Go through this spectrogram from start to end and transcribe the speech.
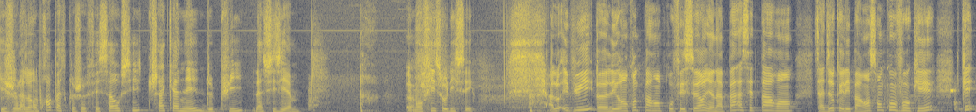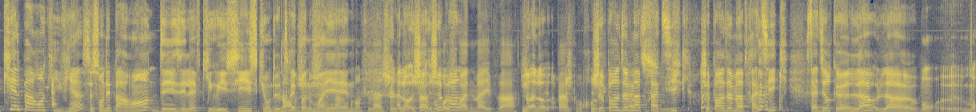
Et je la comprends parce que je fais ça aussi chaque année depuis la sixième. Et mon fils au lycée. Alors, et puis, euh, les rencontres parents-professeurs, il n'y en a pas assez de parents. C'est-à-dire que les parents sont convoqués. Qui, qui est le parent qui vient? Ce sont des parents des élèves qui réussissent, qui ont de Non, très je bonnes suis- moyennes. Par contre, là, je alors, vais pas je, vous je parle... Maëva. Non, Je alors, je, je parle de ma pratique. Je parle de ma pratique. C'est-à-dire que là, là, euh, bon, euh, bon,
